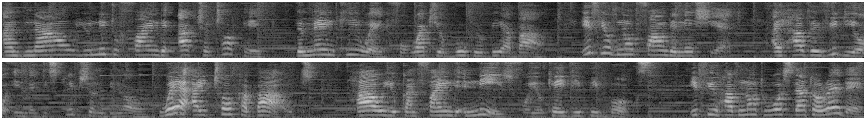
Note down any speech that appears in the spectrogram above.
and now you need to find the actual topic, the main keyword for what your book will be about. If you've not found a niche yet, I have a video in the description below where I talk about how you can find a niche for your KDP books. If you have not watched that already,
